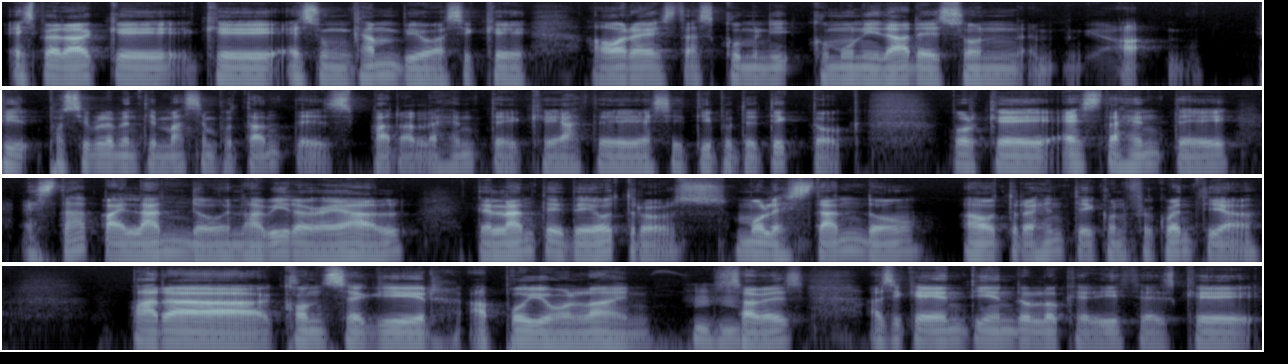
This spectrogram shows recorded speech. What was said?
esperar que, que es un cambio, así que ahora estas comuni- comunidades son ah, posiblemente más importantes para la gente que hace ese tipo de TikTok, porque esta gente está bailando en la vida real delante de otros, molestando a otra gente con frecuencia para conseguir apoyo online, ¿sabes? Así que entiendo lo que dices, que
